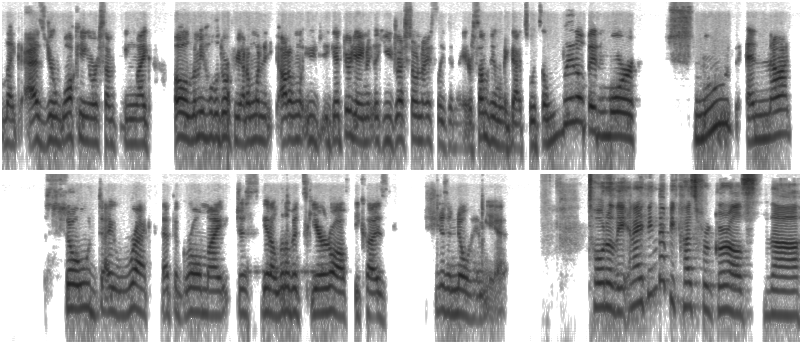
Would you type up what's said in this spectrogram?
like as you're walking or something, like, oh, let me hold the door for you. I don't want to, I don't want you to get dirty. Like you dress so nicely tonight or something like that. So it's a little bit more smooth and not so direct that the girl might just get a little bit scared off because she doesn't know him yet. Totally. And I think that because for girls, the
